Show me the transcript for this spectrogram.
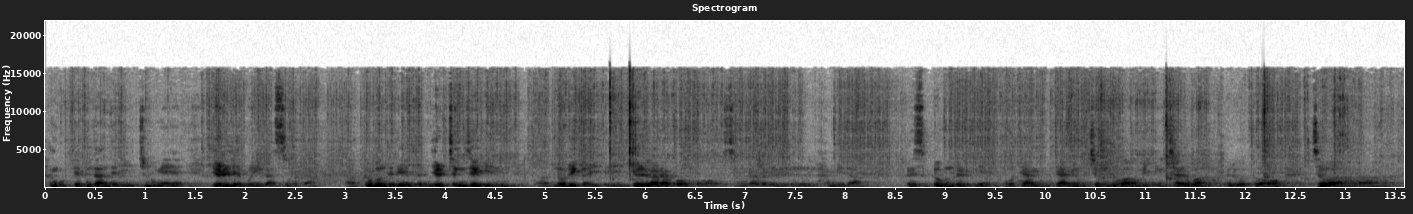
한국 대표단들이 총회 14분이 갔습니다. 어, 그분들의 어떤 열정적인 어, 노력의 결과라고 어, 생각을 합니다. 그래서 그분들께 어, 대한, 대한민국 정부와 우리 경찰과 그리고 또 저와 어,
